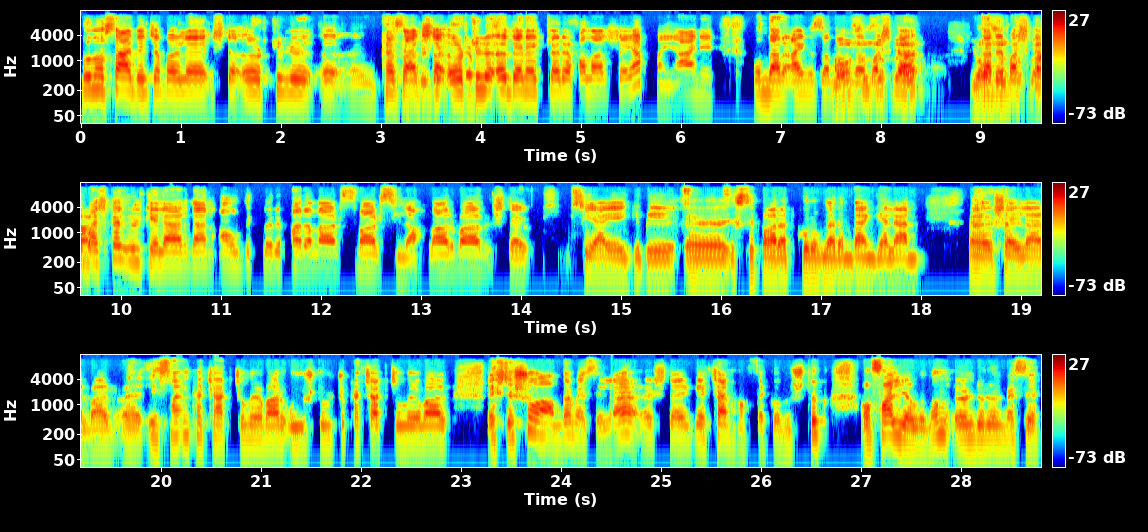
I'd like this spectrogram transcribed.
bunu sadece böyle işte örtülü kazançla, örtülü ödeneklere falan şey yapma. Yani bunlar aynı zamanda başka Tabii başka başka ülkelerden aldıkları paralar var, silahlar var. İşte CIA gibi e, istihbarat kurumlarından gelen e, şeyler var. E, insan kaçakçılığı var, uyuşturucu kaçakçılığı var. İşte şu anda mesela işte geçen hafta konuştuk o Falyalı'nın öldürülmesi.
